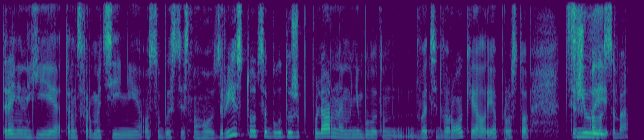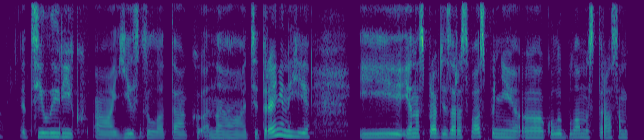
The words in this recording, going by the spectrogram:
тренінги трансформаційні особистісного зрісту. Це було дуже популярно. Мені було там 22 роки, але я просто цілий, цілий рік їздила так на ці тренінги. І я насправді зараз в Аспені, е, коли була ми з Тарасом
